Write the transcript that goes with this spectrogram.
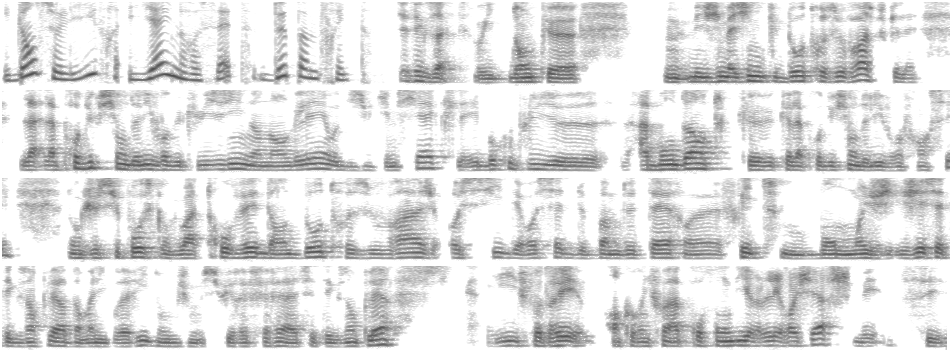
Et dans ce livre, il y a une recette de pommes frites. C'est exact, oui. Donc, euh, mais j'imagine que d'autres ouvrages, parce que la, la, production de livres de cuisine en anglais au XVIIIe siècle est beaucoup plus euh, abondante que, que, la production de livres français. Donc je suppose qu'on doit trouver dans d'autres ouvrages aussi des recettes de pommes de terre euh, frites. Bon, moi j'ai cet exemplaire dans ma librairie, donc je me suis référé à cet exemplaire. il faudrait encore une fois approfondir les recherches, mais c'est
